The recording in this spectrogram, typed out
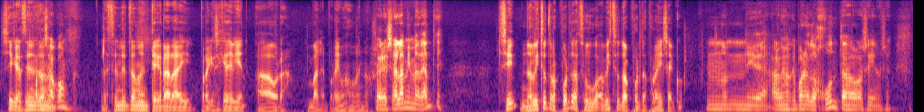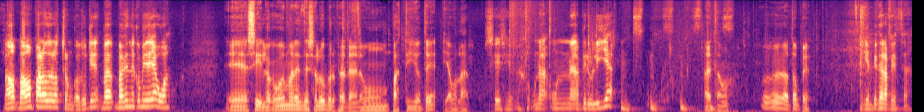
Sí, que la estoy, ¿Qué ha pasado intentando, con? la estoy intentando integrar ahí para que se quede bien. Ahora. Vale, por ahí más o menos. Pero esa es la misma de antes. Sí, no he visto otras puertas. ¿Tú has visto otras puertas por ahí, Seco? No, ni idea. A lo mejor que pones dos juntas o algo así, no sé. Vamos, vamos para lo de los troncos. ¿Tú tienes, vas de comida y agua? Eh, sí, lo que voy mal es de salud, pero espérate, me tomo un pastillote y a volar. Sí, sí. Una, una pirulilla Ahí estamos. Eh, a tope. y que empiece la fiesta.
